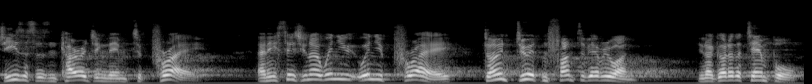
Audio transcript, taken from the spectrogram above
Jesus is encouraging them to pray. And he says, you know, when you, when you pray, don't do it in front of everyone. You know, go to the temple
